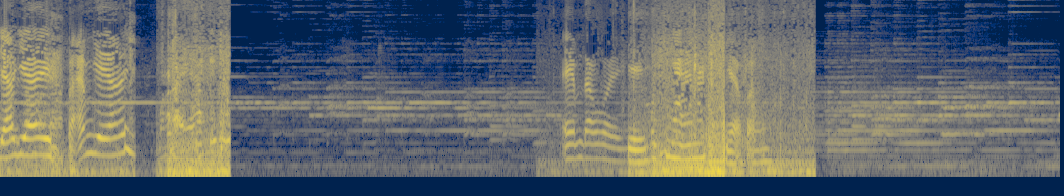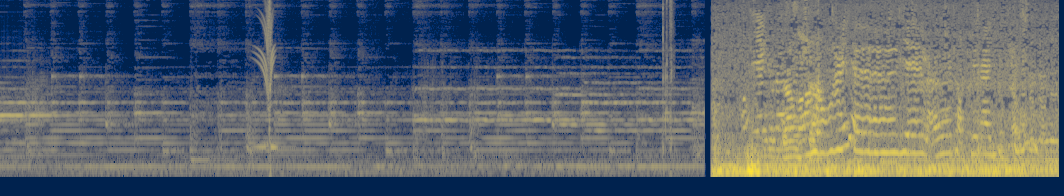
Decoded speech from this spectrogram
chào dê phạm dê ơi. Em đâu rồi? Gì? Dạ vâng. Rồi không thấy ờ, dê lại thọc dưới đây chút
